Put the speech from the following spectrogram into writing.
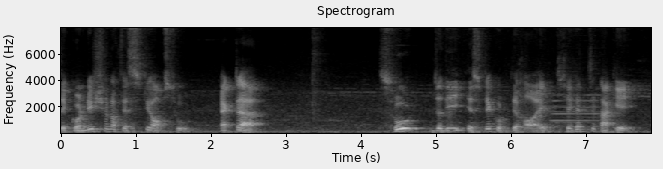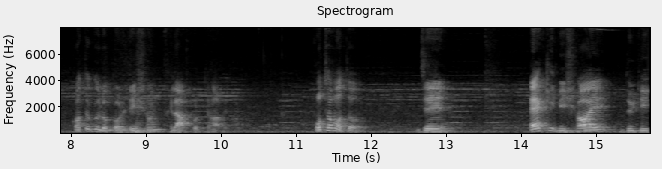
যে condition of stay of suit একটা সুট যদি স্টে করতে হয়, সেক্ষেত্রে তাকে কতগুলো কন্ডিশন ফিল আপ করতে হবে। প্রথমত যে একই বিষয়ে দুইটি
